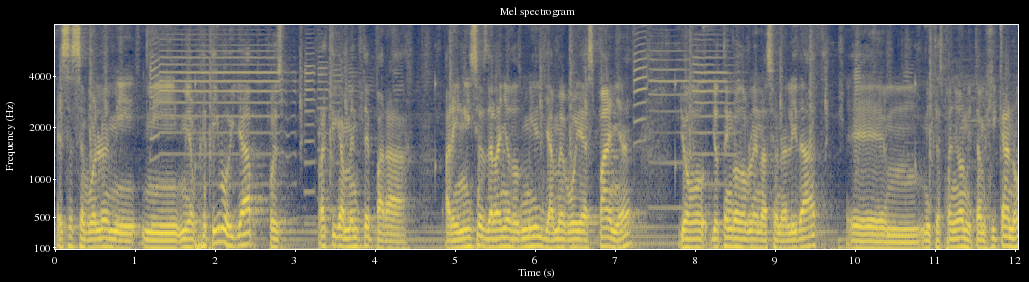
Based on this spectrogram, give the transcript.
Ese se vuelve mi, mi, mi objetivo y ya pues prácticamente para, para inicios del año 2000 ya me voy a España. Yo, yo tengo doble nacionalidad, eh, mitad español, mitad mexicano.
